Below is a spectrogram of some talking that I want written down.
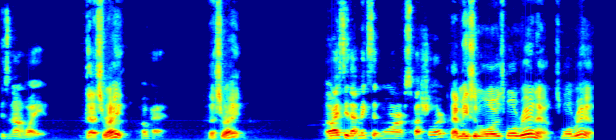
is not white. That's right. Okay. That's right. Oh, I see. That makes it more specialer. That makes it more. It's more rare now. It's more rare.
